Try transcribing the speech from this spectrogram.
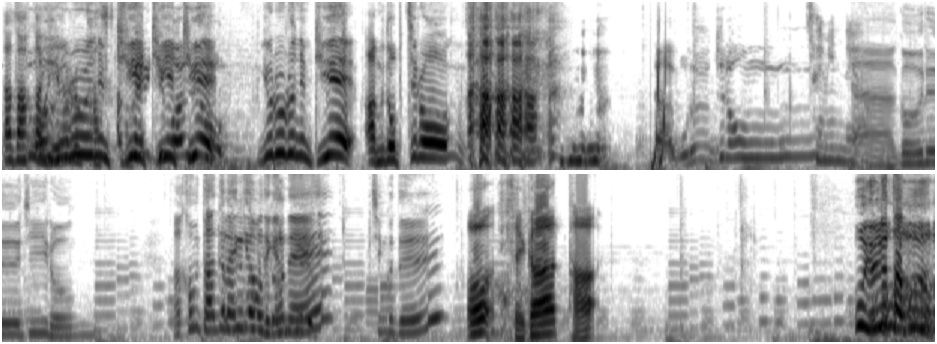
나도 아까 어, 봤어. 뒤에 뒤에 뒤에. 요로로님 뒤에 아무도 없지롱. 나 고르지롱 재밌네요. 야 고르지롱. 아 컴퓨터 한 대만 한 되겠네. 친구들. 어 제가 다. 오 열렸다 문.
